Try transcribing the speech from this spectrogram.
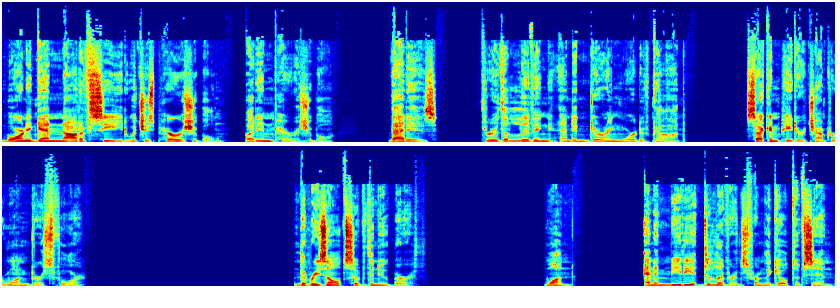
born again not of seed which is perishable, but imperishable, that is, through the living and enduring word of God. 2 Peter chapter 1 verse 4. The results of the new birth. 1. An immediate deliverance from the guilt of sin.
